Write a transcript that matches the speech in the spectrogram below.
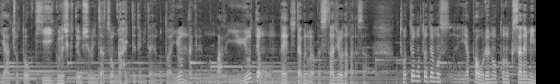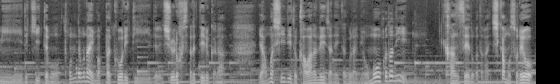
いや、ちょっとお聞き苦しくて後ろに雑音が入っててみたいなことは言うんだけれども、まあ言うてもね、自宅でもやっぱスタジオだからさ、とてもとても、やっぱ俺のこの腐れ耳で聞いても、とんでもない、やっぱりクオリティで収録されているから、いや、あんま CD と変わらねえじゃねえかぐらいに思うほどに完成度が高い。しかもそれを、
